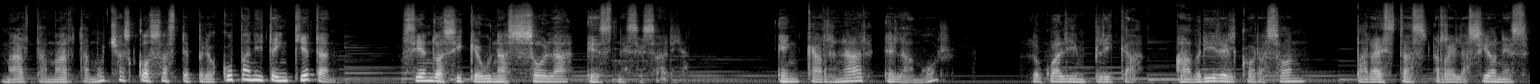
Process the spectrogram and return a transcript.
Marta, Marta, muchas cosas te preocupan y te inquietan, siendo así que una sola es necesaria. Encarnar el amor, lo cual implica abrir el corazón para estas relaciones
